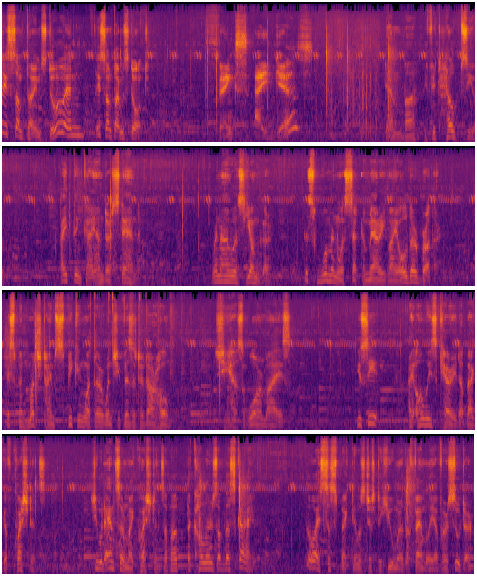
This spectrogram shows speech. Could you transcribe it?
They sometimes do, and they sometimes don't. Thanks, I guess? Demba, if it helps you, I think I understand. When I was younger, this woman was set to marry my older brother. I spent much time speaking with her when she visited our home. She has warm eyes. You see, I always carried a bag of questions. She would answer my questions about the colors of the sky, though I suspect it was just to humor the family of her suitor.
